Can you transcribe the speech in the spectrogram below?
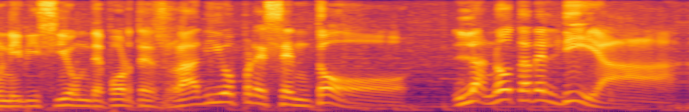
Univisión Deportes Radio presentó la nota del día.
